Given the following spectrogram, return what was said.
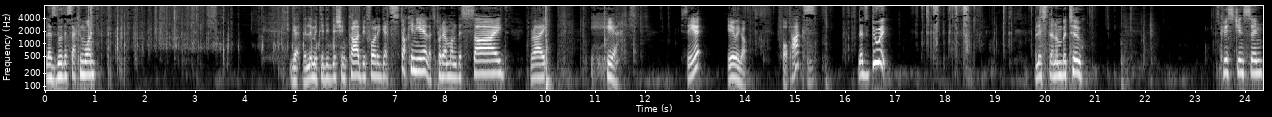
let's do the second one. Get the limited edition card before it gets stuck in here. Let's put them on the side right here. See it? Here we go. Four packs. Let's do it. Blister number two. Christensen,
